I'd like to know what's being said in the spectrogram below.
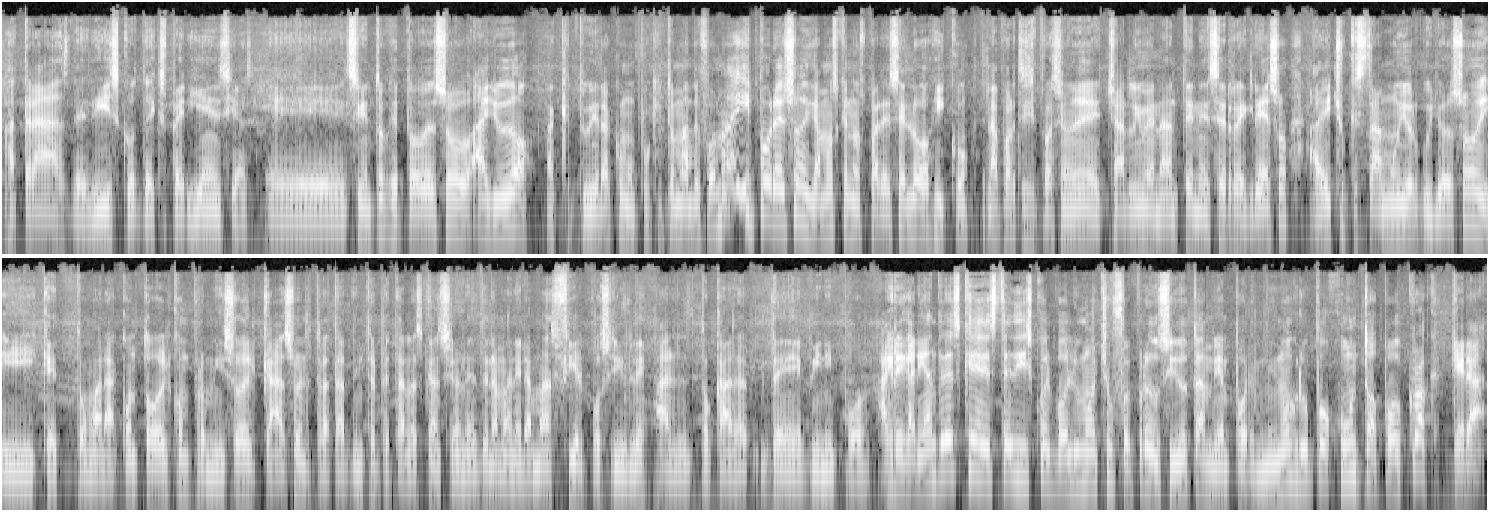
atrás, de discos, de experiencias. Eh, siento que todo eso ayudó a que tuviera como un poquito más de forma y por eso digamos que nos parece lógico la participación de Charlie Benante en ese regreso. Ha dicho que está muy orgulloso y que tomará con todo el compromiso del caso el tratar de interpretar las canciones de la manera más fiel posible al tocar de Vinnie Paul. Agregaría Andrés que este disco, el Volume 8, fue producido también por el mismo grupo junto a Paul Crock, que era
